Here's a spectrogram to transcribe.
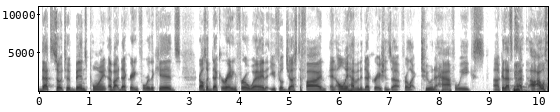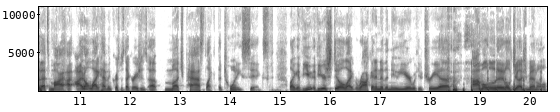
that's so. To Ben's point about decorating for the kids, you're also decorating for a way that you feel justified, and only having the decorations up for like two and a half weeks because uh, that's that's I will say that's my I, I, don't like having Christmas decorations up much past like the 26th. Like if you if you're still like rocking into the new year with your tree up, I'm a little judgmental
